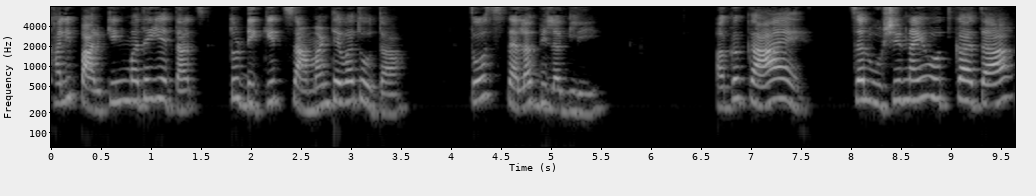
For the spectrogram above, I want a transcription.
खाली पार्किंगमध्ये येताच तो डिकीत सामान ठेवत होता. तोच त्याला बिलगली. अगं काय? चल उशीर नाही होत का आता?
